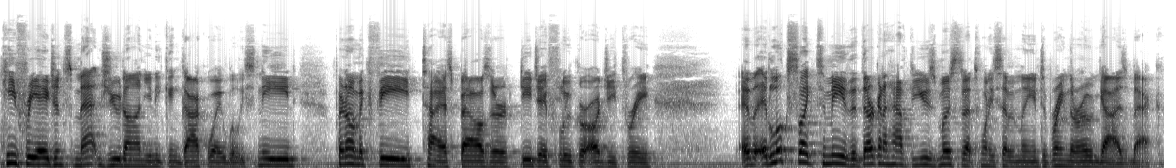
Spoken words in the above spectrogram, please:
key free agents Matt Judon, Yannick Ngakoue, Willie Snead, Pernell McPhee, Tyus Bowser, DJ Fluker, RG3. It, it looks like to me that they're going to have to use most of that 27 million to bring their own guys back.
